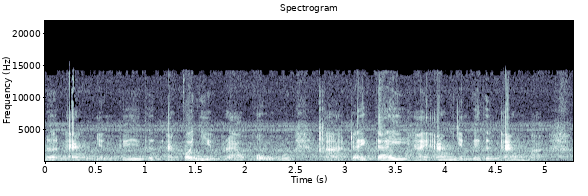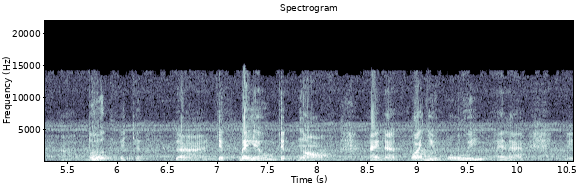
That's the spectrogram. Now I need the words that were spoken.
nên ăn những cái thức ăn có nhiều rau củ à, trái cây hay ăn những cái thức ăn mà à, bớt cái chất là chất béo chất ngọt hay là quá nhiều muối hay là thì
